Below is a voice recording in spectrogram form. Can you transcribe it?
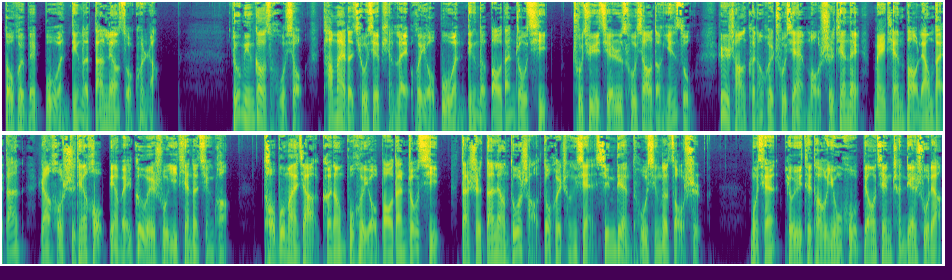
都会被不稳定的单量所困扰。刘明告诉虎嗅，他卖的球鞋品类会有不稳定的爆单周期，除去节日促销等因素，日常可能会出现某十天内每天爆两百单，然后十天后变为个位数一天的情况。头部卖家可能不会有爆单周期，但是单量多少都会呈现心电图形的走势。目前，由于 TikTok 用户标签沉淀数量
